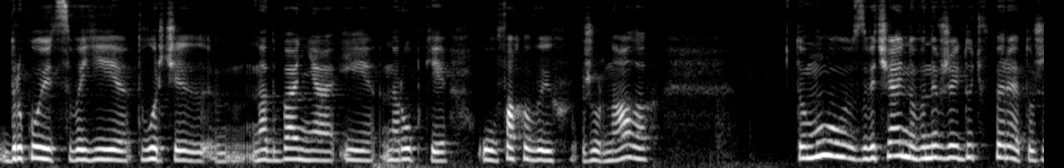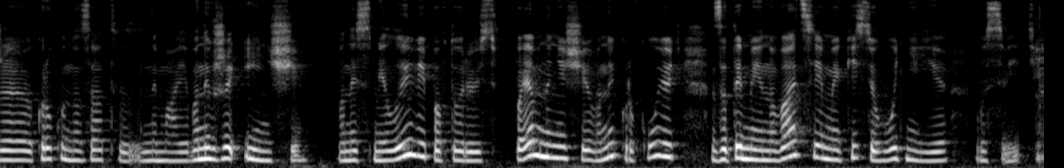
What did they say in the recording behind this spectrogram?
друкують свої творчі надбання і наробки у фахових журналах. Тому, звичайно, вони вже йдуть вперед, уже кроку назад немає. Вони вже інші. Вони сміливі, повторююсь, впевненіші, вони крокують за тими інноваціями, які сьогодні є в освіті.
